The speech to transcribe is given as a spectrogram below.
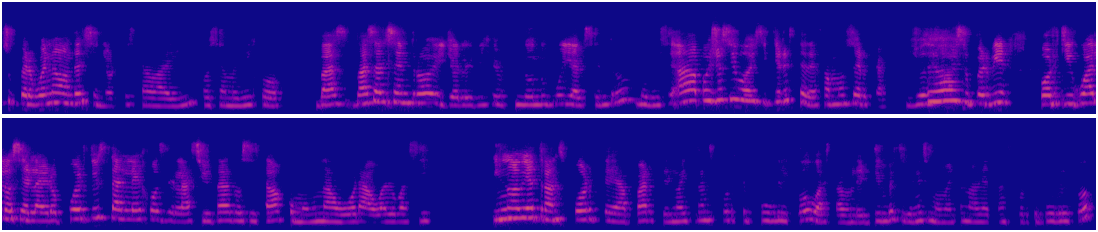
súper buena onda el señor que estaba ahí. O sea, me dijo, vas, vas al centro y yo le dije, no, no voy al centro. Me dice, ah, pues yo sí voy, si quieres te dejamos cerca. Y yo de, ay, súper bien, porque igual, o sea, el aeropuerto está lejos de la ciudad, o sea, estaba como una hora o algo así. Y no había transporte aparte, no hay transporte público, o hasta donde yo investigué en ese momento no había transporte público.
